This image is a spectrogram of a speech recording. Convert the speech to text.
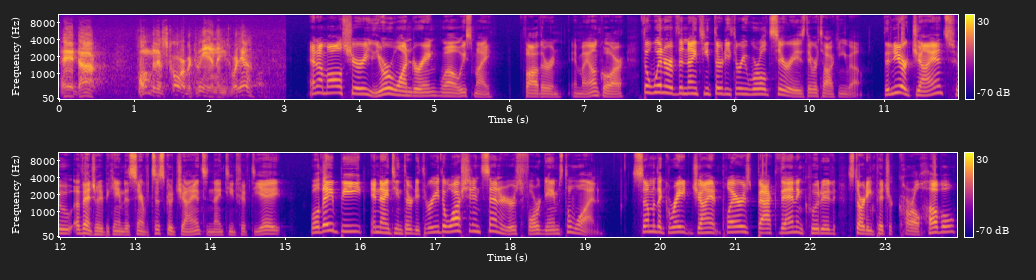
Hey, Doc, phone me the score between innings, will you? And I'm all sure you're wondering, well, at least my father and, and my uncle are, the winner of the 1933 World Series they were talking about. The New York Giants, who eventually became the San Francisco Giants in 1958, well, they beat in 1933 the Washington Senators four games to one. Some of the great Giant players back then included starting pitcher Carl Hubbell,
